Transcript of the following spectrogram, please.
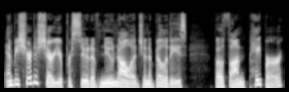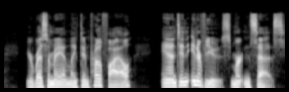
And be sure to share your pursuit of new knowledge and abilities both on paper, your resume and LinkedIn profile, and in interviews, Merton says.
